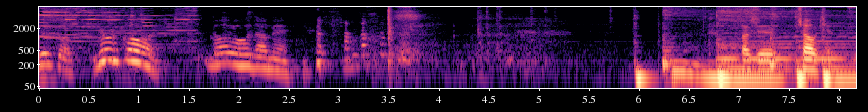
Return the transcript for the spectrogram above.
Ďurko, Ďurko, dolu ho dáme. Takže čaute.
